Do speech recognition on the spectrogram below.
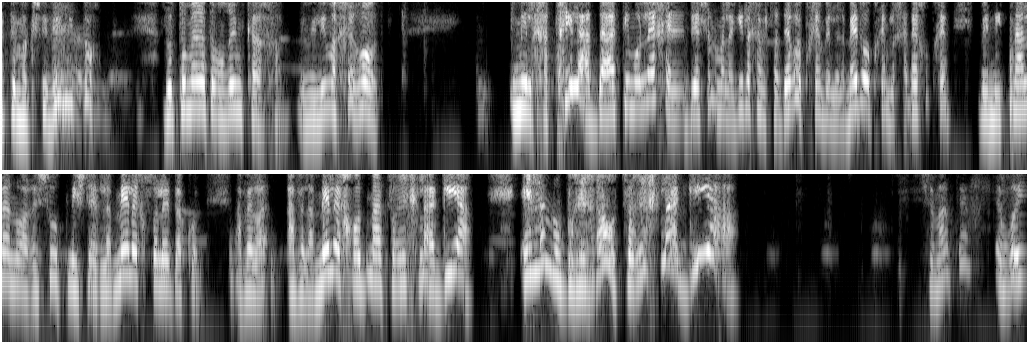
אתם מקשיבים מתוך... זאת אומרת, אומרים ככה, במילים אחרות, מלכתחילה הדעת היא מולכת, ויש לנו מה להגיד לכם, לסדר אתכם וללמד אתכם, לחנך אתכם, וניתנה לנו הרשות, משנה למלך שולט והכל. אבל, אבל המלך עוד מעט צריך להגיע. אין לנו ברירה, הוא צריך להגיע. שמעתם? הם רואים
